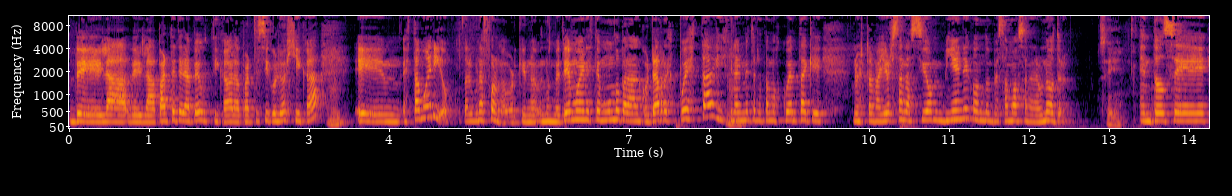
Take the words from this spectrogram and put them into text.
De, la, de la parte terapéutica o la parte psicológica, eh, estamos heridos de alguna forma, porque no- nos metemos en este mundo para encontrar respuestas y finalmente nos damos cuenta que nuestra mayor sanación viene cuando empezamos a sanar a un otro. Sí. Entonces,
